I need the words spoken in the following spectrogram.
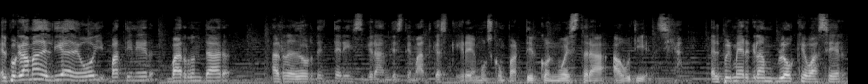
El programa del día de hoy va a tener, va a rondar alrededor de tres grandes temáticas que queremos compartir con nuestra audiencia. El primer gran bloque va a ser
